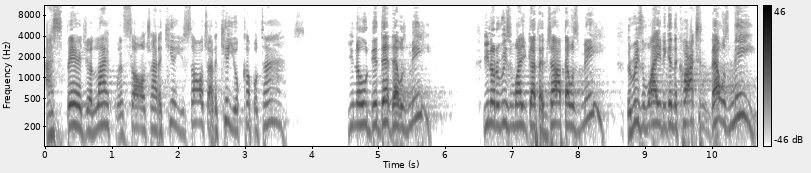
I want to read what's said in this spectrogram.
I spared your life when Saul tried to kill you. Saul tried to kill you a couple times. You know who did that? That was me. You know the reason why you got that job? That was me. The reason why you didn't get in the car accident? That was me.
